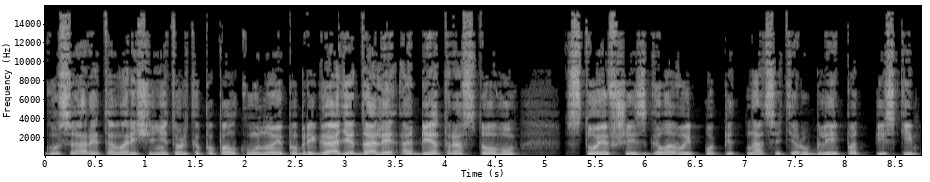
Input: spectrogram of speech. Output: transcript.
Гусары, товарищи не только по полку, но и по бригаде, дали обед Ростову, стоивший с головы по пятнадцати рублей подписки.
